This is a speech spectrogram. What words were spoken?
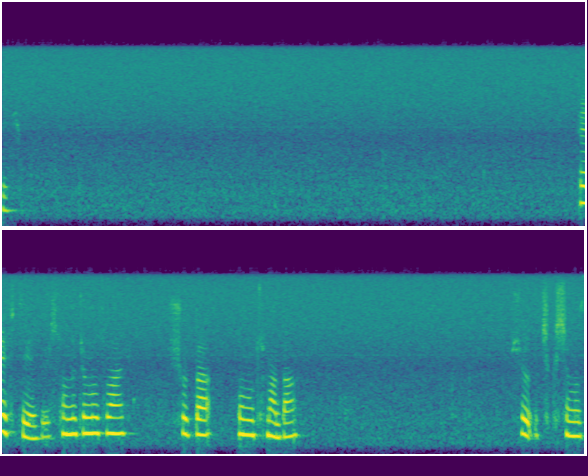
1. F diye bir sonucumuz var. Şurada unutmadan şu çıkışımızı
